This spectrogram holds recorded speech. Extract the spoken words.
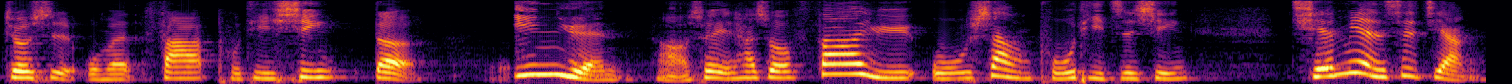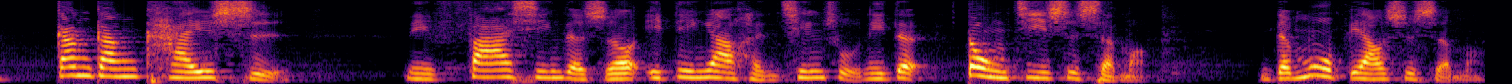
就是我们发菩提心的因缘啊。所以他说发于无上菩提之心，前面是讲。刚刚开始，你发心的时候，一定要很清楚你的动机是什么，你的目标是什么。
